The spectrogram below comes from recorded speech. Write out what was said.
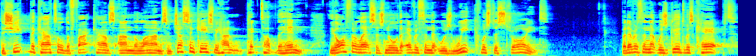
the sheep, the cattle, the fat calves, and the lambs. And just in case we hadn't picked up the hint, the author lets us know that everything that was weak was destroyed, but everything that was good was kept.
